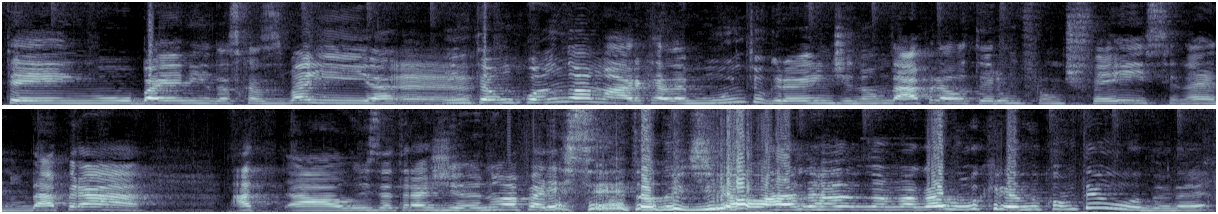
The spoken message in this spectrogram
tem o Baianinho das Casas Bahia. É. Então, quando a marca ela é muito grande, não dá para ela ter um front face, né? Não dá pra a, a Luísa Trajano aparecer todo dia lá na, na, Magalu criando conteúdo, né?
